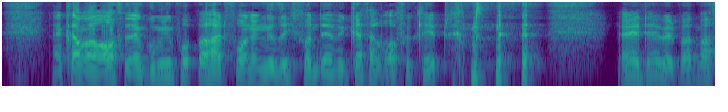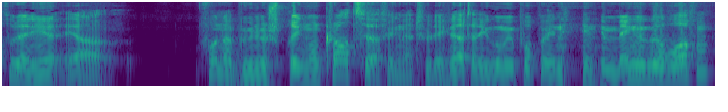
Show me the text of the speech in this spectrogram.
Dann kam er raus mit der Gummipuppe, hat vorne ein Gesicht von David Getter draufgeklebt. hey David, was machst du denn hier? Ja, von der Bühne springen und Crowdsurfing natürlich. Dann hat er die Gummipuppe in, in die Menge geworfen.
